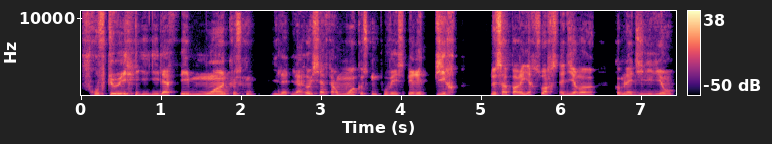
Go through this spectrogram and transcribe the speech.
je trouve qu'il a fait moins que ce a, réussi à faire moins que ce qu'on pouvait espérer de pire de sa part hier soir, c'est-à-dire, comme l'a dit Lilian,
